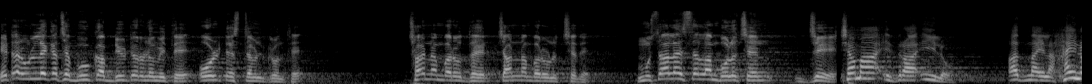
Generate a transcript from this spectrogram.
এটার উল্লেখ আছে বুক অব ডিউটারনমিতে ওল্ড টেস্টামেন্ট গ্রন্থে। ছয় নম্বর অধ্যায়ের চার নম্বর অনুচ্ছেদে মুসা আলাহিসাল্লাম বলেছেন যে শ্যামা ইসরা ইলো হাইন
